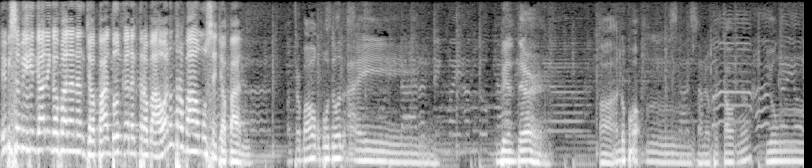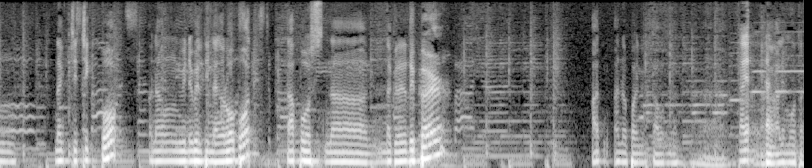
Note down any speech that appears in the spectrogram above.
ibig sabihin, galing ka pala ng Japan, doon ka nagtrabaho. Anong trabaho mo sa Japan? Ang trabaho ko po doon ay builder. Ah, ano po? Mm, ano pa tawag na? Yung nag-chichik po ng wini-welding ng robot. Tapos na nagre-repair. At ano pa yung tawag na? Ah, Kaya, nakakalimutan.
